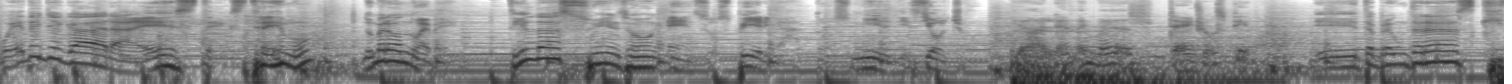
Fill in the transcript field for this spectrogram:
puede llegar a este extremo? Número 9. Tilda Swinton en Suspiria 2018. Y te preguntarás, ¿qué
